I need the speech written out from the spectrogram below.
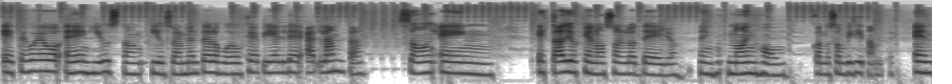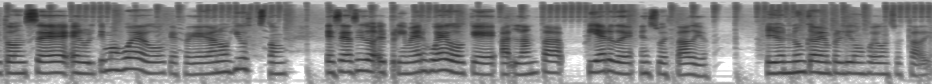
este juego es en Houston y usualmente los juegos que pierde Atlanta son en estadios que no son los de ellos, no en home, cuando son visitantes. Entonces, el último juego que fue que ganó Houston, ese ha sido el primer juego que Atlanta pierde en su estadio. Ellos nunca habían perdido un juego en su estadio.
